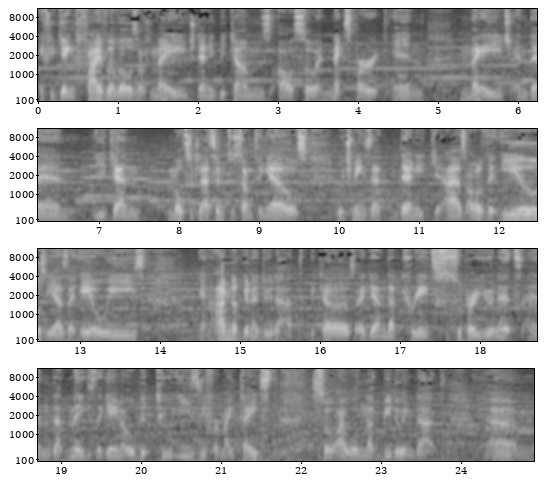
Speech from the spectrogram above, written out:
if you gain five levels of mage, then he becomes also an expert in mage, and then you can multi-class him to something else, which means that then he has all of the heals, he has the AoEs, and I'm not gonna do that because again that creates super units and that makes the game a little bit too easy for my taste so I will not be doing that. Um,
